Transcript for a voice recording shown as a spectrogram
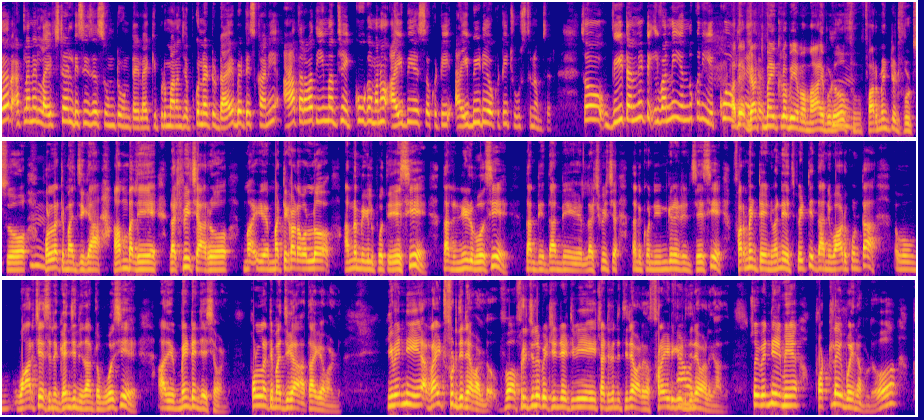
Sir అట్లానే life style diseases ఉంటూ ఉంటాయి. లైక్ ఇప్పుడు మనం చెప్పుకున్నట్టు డయాబెటీస్ కానీ ఆ తర్వాత ఈ మధ్య ఎక్కువగా మనం ఐబిఎస్ ఒకటి ఐబిడి ఒకటి చూస్తున్నాం సార్. సో వీటన్నిటి ఇవన్నీ ఎందుకని ఎక్కువ అదే గట్? మైక్రోబియం అమ్మా. ఇప్పుడు ఫర్మెంటెడ్ ఫుడ్స్ పుల్లటి మజ్జిగ అంబలి లక్ష్మీ చారు మ- ఈ మట్టి కడవల్లో అన్నం మిగిలిపోతే వేసి దాన్ని నీళ్ళు పోసి దాన్ని దాన్ని లక్ష్మీ దాన్ని కొన్ని ఇంగ్రీడియంట్స్ వేసి ఫర్మెంట్ అయినవన్నీ ఎత్తిపెట్టి దాన్ని వాడుకుంటా వారు చేసిన గంజిని దాంట్లో పోసి అది మెయింటైన్ చేసేవాళ్ళు. పుల్లటి మజ్జిగ తాగేవాళ్ళు. ఇవన్నీ రైట్ ఫుడ్ తినేవాళ్ళు. ఫ్రిడ్జ్లో పెట్టిండేటివి ఇట్లాంటివన్నీ తినేవాళ్ళు కాదు. ఫ్రైడ్ గిడ్ తినేవాళ్ళు కాదు. సో ఇవన్నీ ఏమి పొట్టలోకి పోయినప్పుడు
